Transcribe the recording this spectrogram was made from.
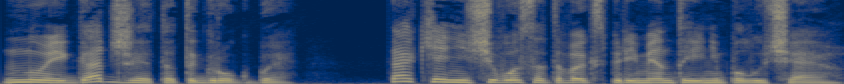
Ну и гад же этот игрок Б. Так я ничего с этого эксперимента и не получаю.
